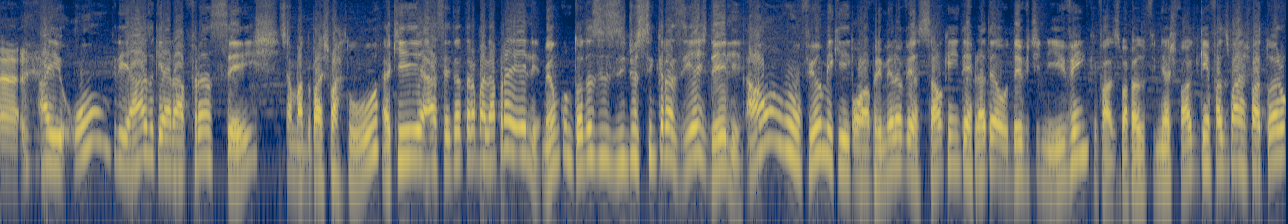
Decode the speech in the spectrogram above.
Aí, um criado que era francês, chamado Passepartout, é que aceita trabalhar pra ele, mesmo com todas as idiosincrasias dele. Há um filme que, pô, a primeira versão, quem interpreta é o David Niven, que faz o papel do Phineas Fogg, quem faz o Passepartout era o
